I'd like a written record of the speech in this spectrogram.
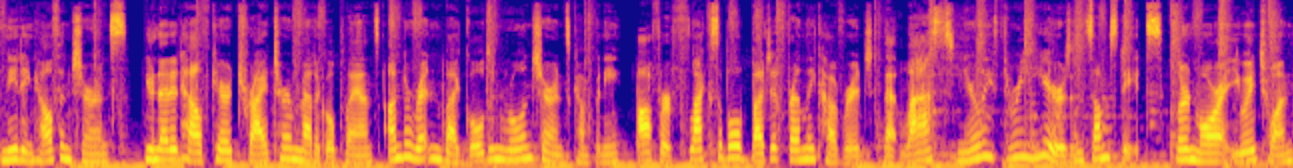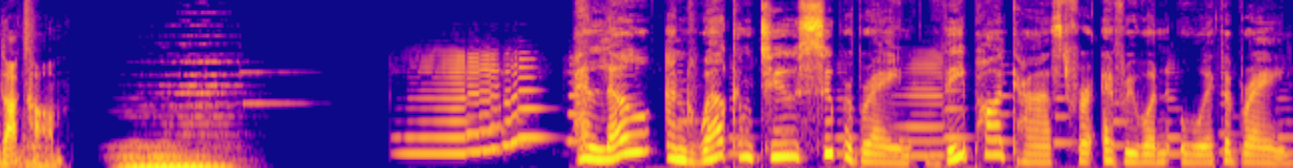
Needing health insurance. United Healthcare Tri Term Medical Plans, underwritten by Golden Rule Insurance Company, offer flexible, budget friendly coverage that lasts nearly three years in some states. Learn more at uh1.com. Hello, and welcome to Superbrain, the podcast for everyone with a brain.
